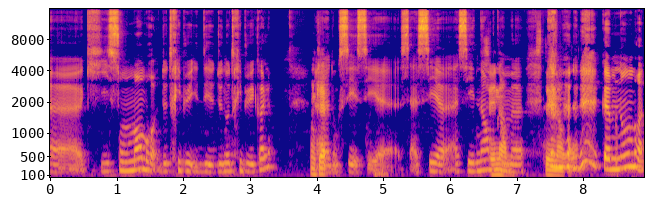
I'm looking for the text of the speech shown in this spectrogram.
euh, qui sont membres de, tribu, de, nos tribus écoles. Euh, donc c'est assez, euh, assez énorme, Comme, Comme, nombre.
